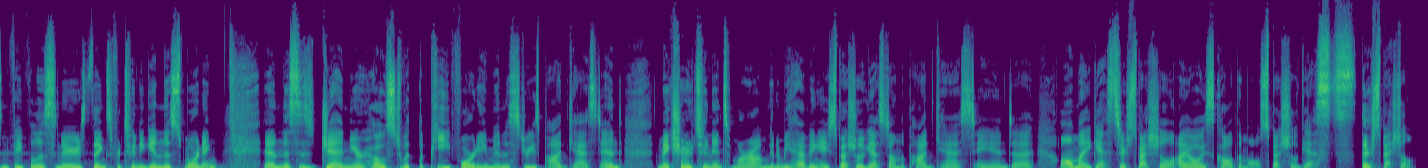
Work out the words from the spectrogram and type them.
and faithful listeners. Thanks for tuning in this morning. And this is Jen, your host with the P40 Ministries podcast. And make sure to tune in tomorrow. I'm going to be having a special guest on the podcast, and uh, all my guests are special. I always call them all special guests. They're special.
